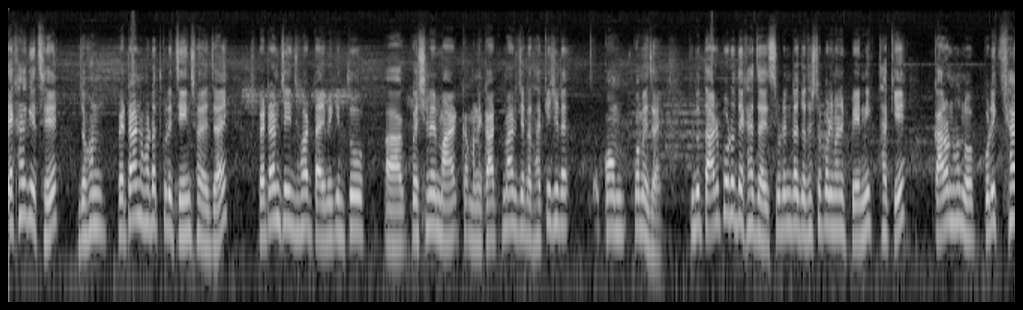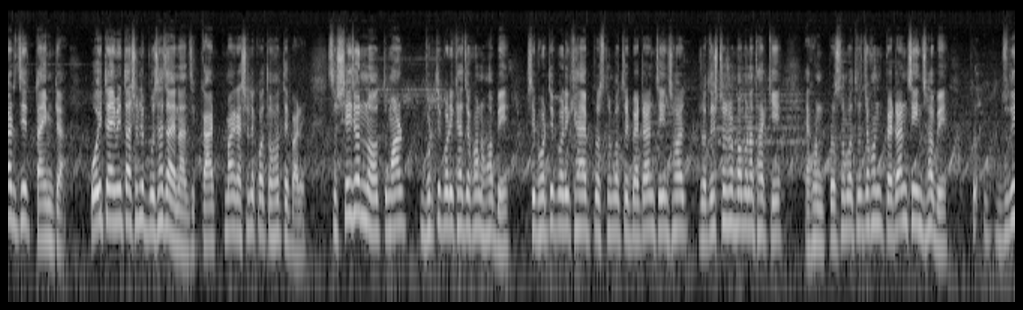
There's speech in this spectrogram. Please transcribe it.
দেখা গেছে যখন প্যাটার্ন হঠাৎ করে চেঞ্জ হয়ে যায়, প্যাটার্ন চেঞ্জ হওয়ার টাইমে কিন্তু কোয়েশনের মার্ক মানে কাট মার্ক যেটা থাকে সেটা কম, কমে যায়। কিন্তু তারপরও দেখা যায় স্টুডেন্টরা যথেষ্ট পরিমাণে প্যানিক থাকে। কারণ হলো পরীক্ষার যে টাইমটা ওই টাইমে তো আসলে বোঝা যায় না যে কাট মার্ক আসলে কত হতে পারে। সো সেই জন্য তোমার ভর্তি পরীক্ষা যখন হবে, সেই ভর্তি পরীক্ষায় প্রশ্নপত্রের প্যাটার্ন চেঞ্জ হওয়ার যথেষ্ট সম্ভাবনা থাকে। এখন প্রশ্নপত্র যখন প্যাটার্ন চেঞ্জ হবে যদি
